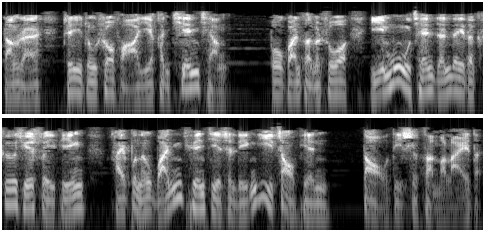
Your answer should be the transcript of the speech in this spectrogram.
当然，这种说法也很牵强。不管怎么说，以目前人类的科学水平，还不能完全解释灵异照片到底是怎么来的。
